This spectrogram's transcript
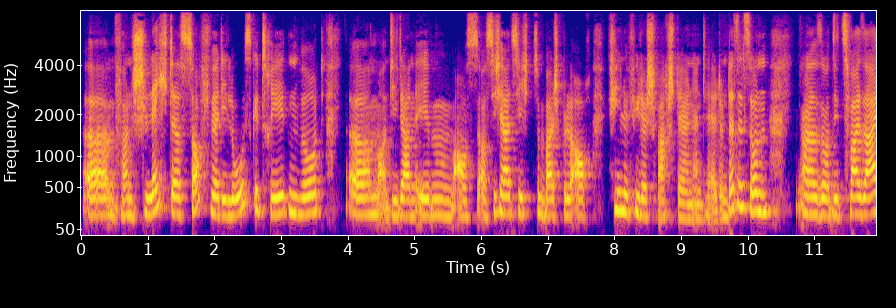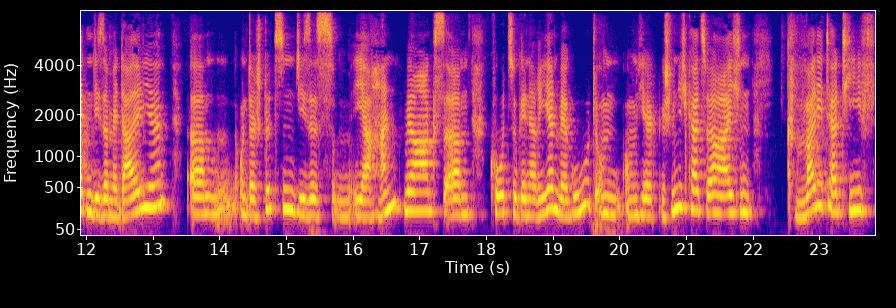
äh, von schlechter Software, die losgetreten wird, ähm, die dann eben aus, aus Sicherheitssicht zum Beispiel auch viele, viele Schwachstellen enthält. Und das ist so ein, also die zwei Seiten dieser Medaille ähm, unterstützen dieses eher Handwerks, ähm, Code zu generieren, wäre gut, um, um hier Geschwindigkeit zu erreichen qualitativ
